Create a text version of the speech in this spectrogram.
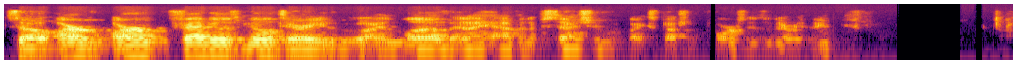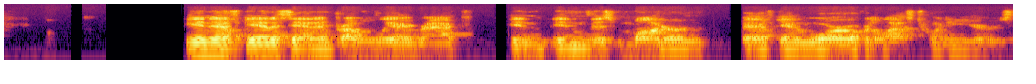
So our our fabulous military, who I love and I have an obsession with, like special forces and everything, in Afghanistan and probably Iraq, in in this modern Afghan war over the last 20 years,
